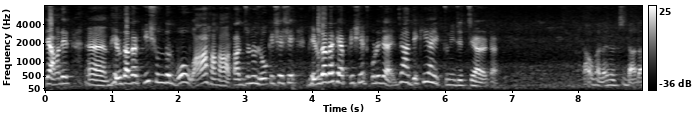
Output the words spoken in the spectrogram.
যে আমাদের আহ, ভেরু দাদার কী সুন্দর বউ আহা হা হা তার জন্য লোক এসে এসে ভেরু দাদাকে অ্যাপ্রিসিয়েট করে যায়। যা দেখি আয় একটু নিজের চেহারাটা। তাও ভালোই হচ্ছে দাদা।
